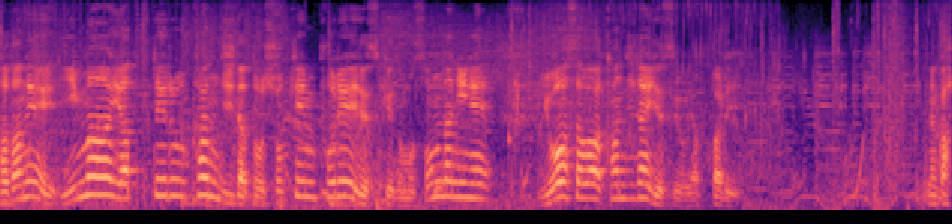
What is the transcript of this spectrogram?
ただね、今やってる感じだと初見プレイですけども、そんなにね、弱さは感じないですよ、やっぱり。なんか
